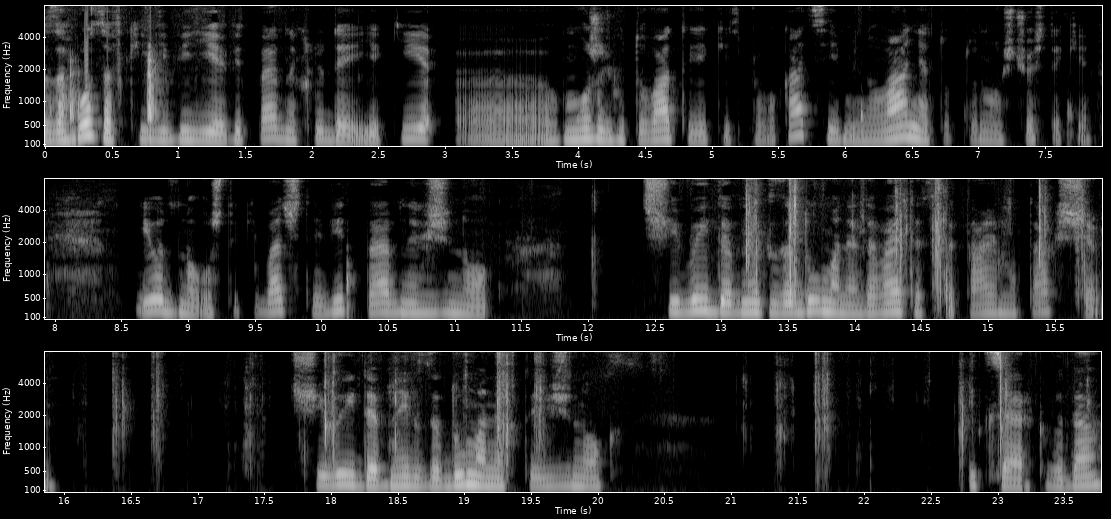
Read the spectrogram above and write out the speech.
загроза в Києві є від певних людей, які е, можуть готувати якісь провокації, мінування, тобто ну, щось таке. І от знову ж таки, бачите, від певних жінок. Чи вийде в них задумане? Давайте спитаємо так ще. Чи вийде в них задумане в тих жінок? І церкви, да?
